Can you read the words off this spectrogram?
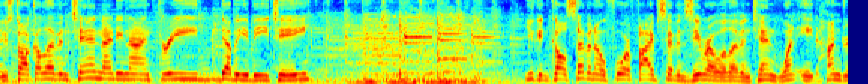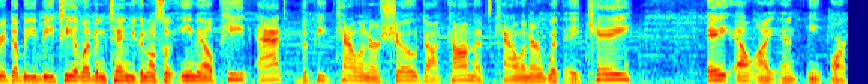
News Talk 1110 99.3 WBT. You can call 704 570 1110 1 800 WBT 1110. You can also email Pete at thePeteKalinerShow.com. That's Kaliner with a K A L I N E R.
